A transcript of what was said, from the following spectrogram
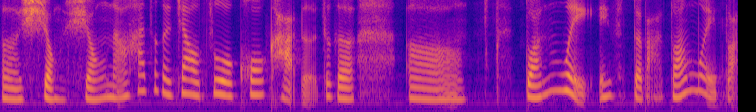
呃熊熊，然后它这个叫做 Koka 的这个呃短尾诶，对吧？短尾短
